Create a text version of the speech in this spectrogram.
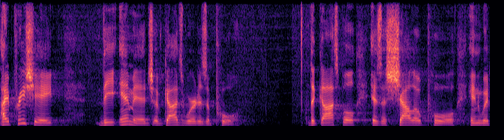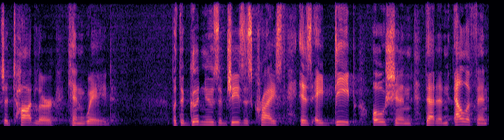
I appreciate the image of God's Word as a pool. The gospel is a shallow pool in which a toddler can wade. But the good news of Jesus Christ is a deep ocean that an elephant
